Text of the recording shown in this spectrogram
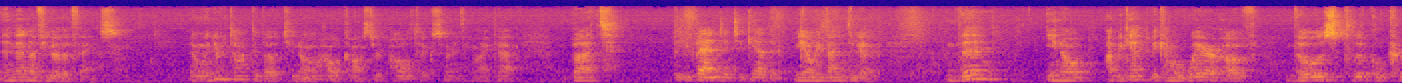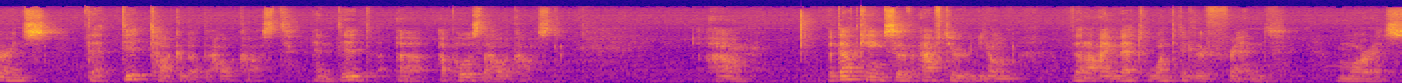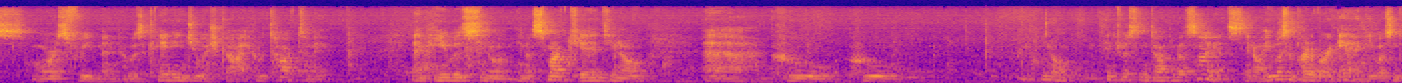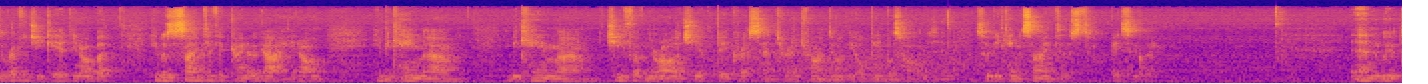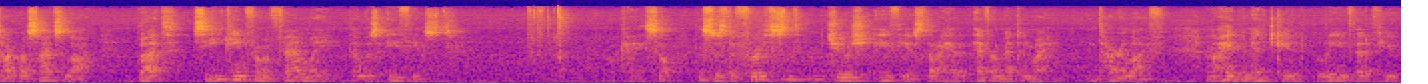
And then a few other things. And we never talked about, you know, Holocaust or politics or anything like that. But, But you banded together. yeah, we banded together. And then, you know, I began to become aware of those political currents that did talk about the Holocaust and did uh, oppose the Holocaust. Um, but that came sort of after, you know, that I met one particular friend, Morris, Morris Friedman, who was a Canadian Jewish guy who talked to me. And he was, you know, you know, smart kid, you know, uh, who, who, you know, interested in talking about science. You know, he wasn't part of our gang. He wasn't a refugee kid, you know, but he was a scientific kind of a guy. You know, he became um, he became um, chief of neurology at the Baycrest Center in Toronto, the old people's home. So he became a scientist, basically. And we would talk about science a lot. But see, he came from a family that was atheist. Okay, so this was the 1st Jewish atheist that I had ever met in my entire life. And I had been educated to believe that if you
